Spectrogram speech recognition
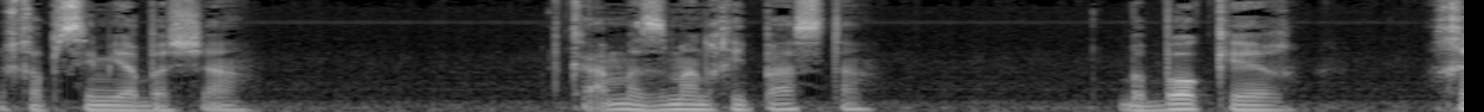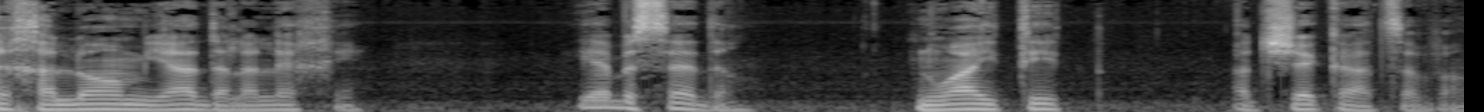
מחפשים יבשה. כמה זמן חיפשת? בבוקר, אחרי חלום, יד על הלחי. יהיה בסדר. תנועה איטית עד שקע הצוואר.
